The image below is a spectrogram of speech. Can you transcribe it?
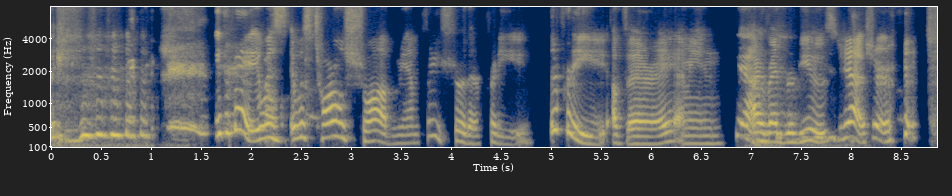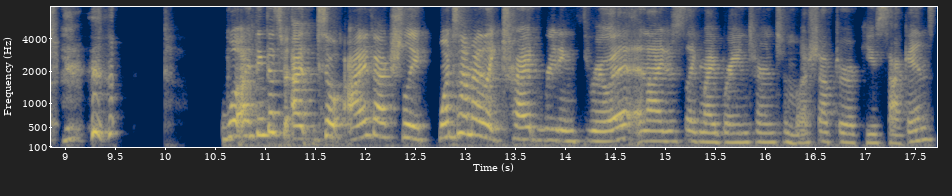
it's okay. It was it was Charles Schwab. I mean, I'm pretty sure they're pretty they're pretty up there, right? I mean, yeah. I read reviews. Mm-hmm. Yeah, sure. well i think that's I, so i've actually one time i like tried reading through it and i just like my brain turned to mush after a few seconds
